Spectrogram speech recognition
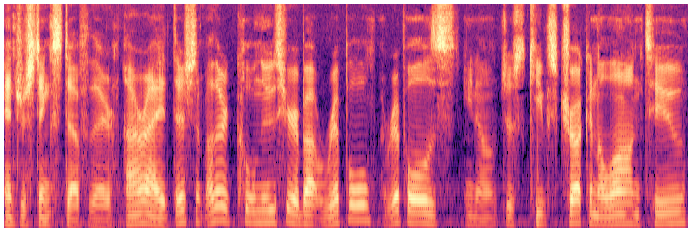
interesting stuff there. All right, there's some other cool news here about Ripple. Ripple is, you know, just keeps trucking along too.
